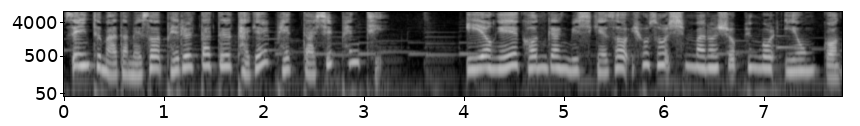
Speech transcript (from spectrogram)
세인트 마담에서 배를 따뜻하게 배 따시 팬티, 이영애의 건강 미식에서 효소 10만원 쇼핑몰 이용권,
